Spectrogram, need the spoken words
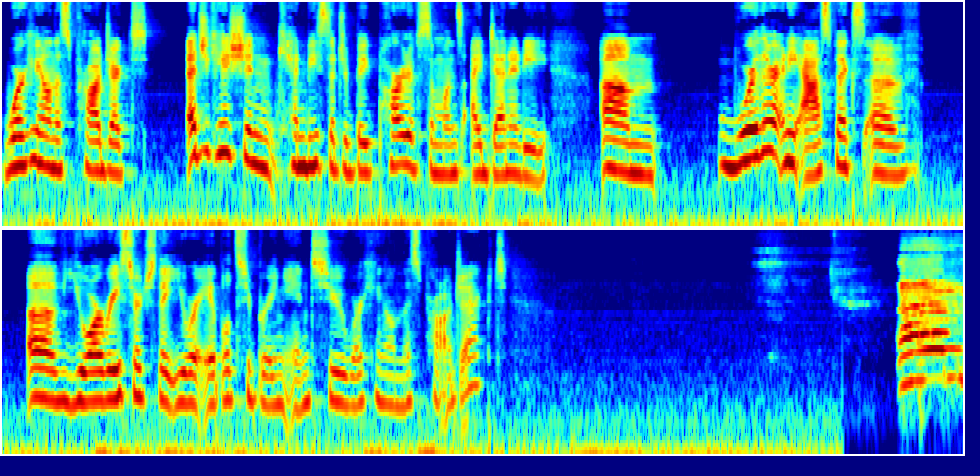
working on this project, education can be such a big part of someone's identity. Um, were there any aspects of of your research that you were able to bring into working on this project? Um,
